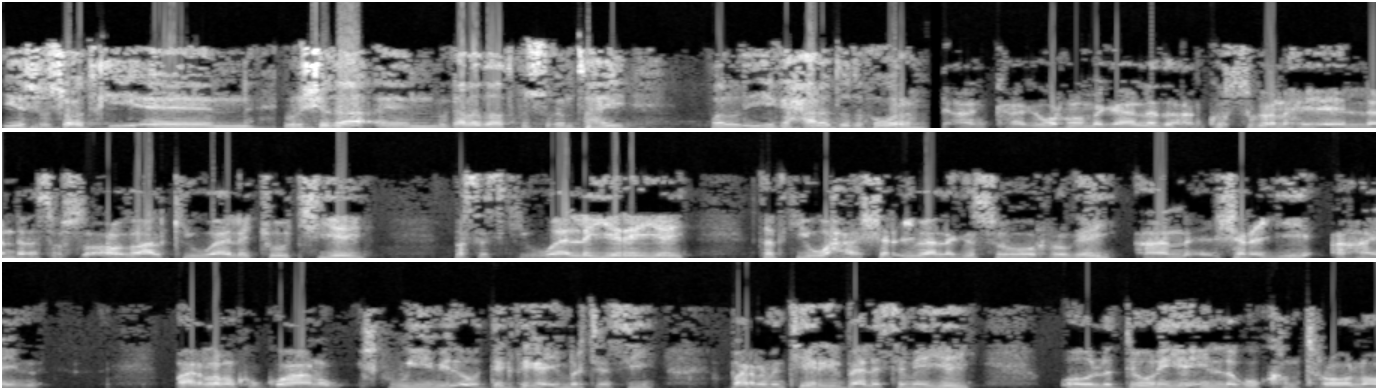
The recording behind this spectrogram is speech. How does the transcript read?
iyo soo socodkii bulshada magaalada aad ku sugan tahay bal iyaga xaaladooda ka waran. Aan kaaga warramo magaalada aan ku suganahay ee london socdaalkii waa la joojiyey basaskii waa la yareeyey dadkii waxaa sharci baa laga soo rogay aan sharcigii ahayn. Baarlamanka go'aan iskugu yimid oo deg dega emergency barlamentarial baa la sameeyey oo la doonayo in lagu kontaroolo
